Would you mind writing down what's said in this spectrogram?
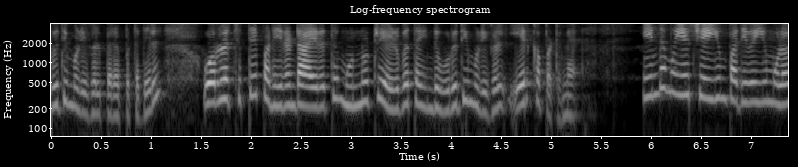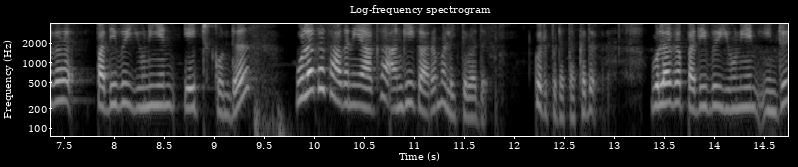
உறுதிமொழிகள் பெறப்பட்டதில் ஒரு லட்சத்தி பன்னிரெண்டாயிரத்து முன்னூற்று எழுபத்தைந்து உறுதிமொழிகள் ஏற்கப்பட்டன. இந்த முயற்சியையும் பதிவையும் உலக பதிவு யூனியன் ஏற்றுக்கொண்டு உலக சாதனையாக அங்கீகாரம் அளித்துள்ளது. குறிப்பிடத்தக்கது. உலக பதிவு யூனியன் இன்று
